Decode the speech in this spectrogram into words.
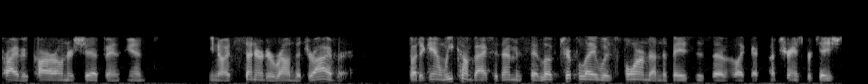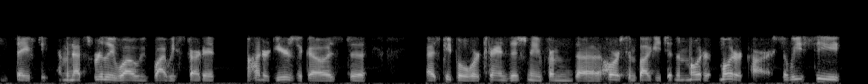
private car ownership and, and you know, it's centered around the driver. But again, we come back to them and say, look, AAA was formed on the basis of like a, a transportation safety. I mean, that's really why we why we started 100 years ago, is to as people were transitioning from the horse and buggy to the motor motor car. So we see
